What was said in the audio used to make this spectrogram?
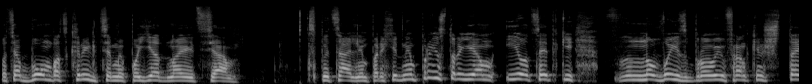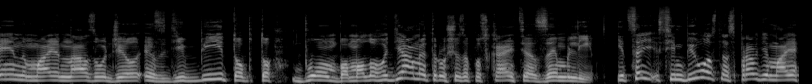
Оця бомба з крильцями поєднується. Спеціальним перехідним пристроєм, і оцей такий новий збройовий Франкенштейн має назву GLSDB, тобто бомба малого діаметру, що запускається з землі. І цей симбіоз насправді має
